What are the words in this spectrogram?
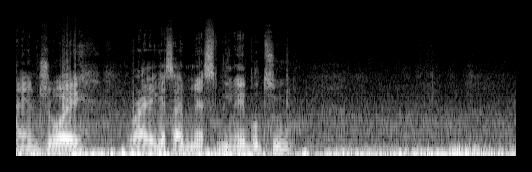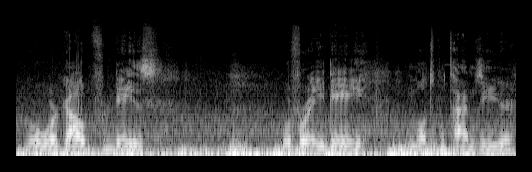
I enjoy, or I guess I miss being able to go work out for days or for a day multiple times a year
